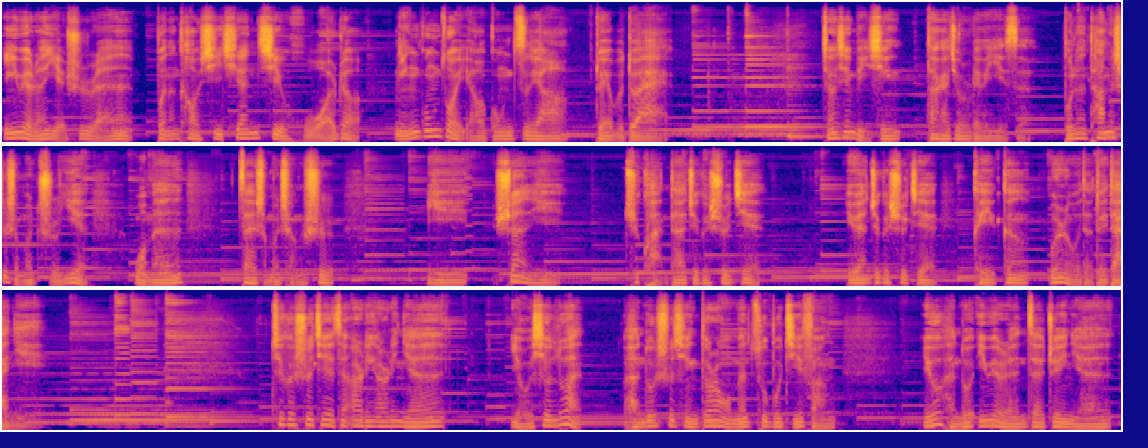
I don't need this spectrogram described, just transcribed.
音乐人也是人，不能靠吸仙气活着。您工作也要工资呀，对不对？将心比心，大概就是这个意思。不论他们是什么职业，我们在什么城市，以善意去款待这个世界，愿这个世界可以更温柔地对待你。这个世界在二零二零年有一些乱，很多事情都让我们猝不及防。也有很多音乐人在这一年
